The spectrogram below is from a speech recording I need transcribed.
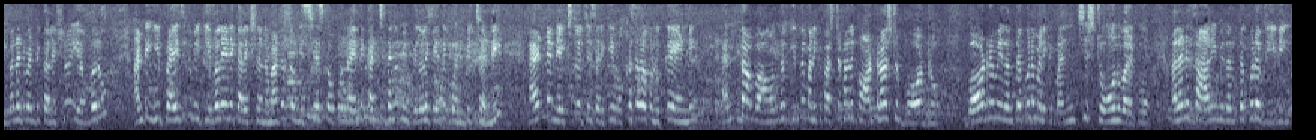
ఇవ్వనటువంటి కలెక్షన్ ఎవ్వరు అంటే ఈ ప్రైస్కి మీకు ఇవ్వలేని కలెక్షన్ అన్నమాట. సో మిస్ చేసుకోకుండా అయితే ఖచ్చితంగా మీ పిల్లలకి అయితే కొనిపించండి. అండ్ నెక్స్ట్ వచ్చేసరికి ఒక్కసారి ఒక లుక్ వేయండి. ఎంత బాగుందో. కింద మనకి first of all contrast border border మీదంతా కూడా మనకి మంచి స్టోన్ వరకు. అలానే సారీ మీదంతా కూడా వీవింగ్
